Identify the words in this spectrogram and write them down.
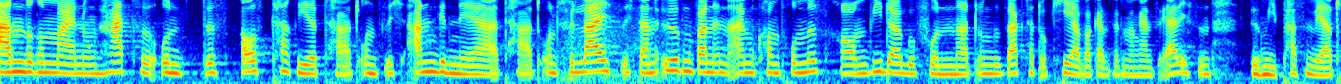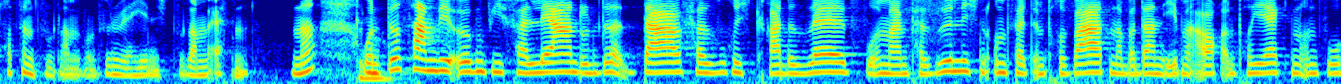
andere Meinung hatte und das austariert hat und sich angenähert hat und vielleicht sich dann irgendwann in einem Kompromissraum wiedergefunden hat und gesagt hat, okay, aber wenn wir ganz ehrlich sind, irgendwie passen wir ja trotzdem zusammen, sonst würden wir hier nicht zusammen essen. Ne? Genau. Und das haben wir irgendwie verlernt und da, da versuche ich gerade selbst, so in meinem persönlichen Umfeld, im Privaten, aber dann eben auch in Projekten und so,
